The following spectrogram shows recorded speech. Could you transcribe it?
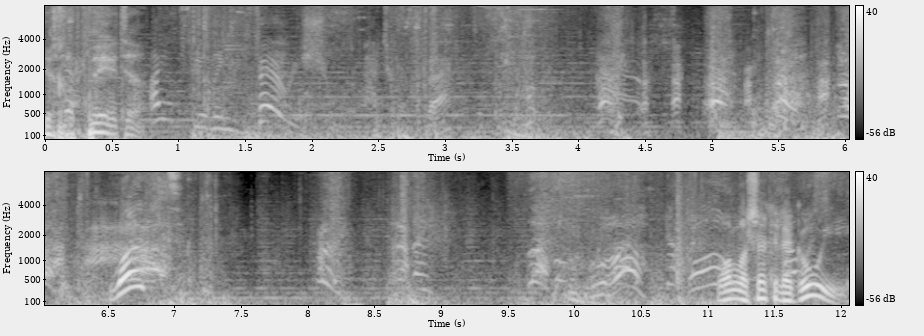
يخرب بيته What? والله شكله قوي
